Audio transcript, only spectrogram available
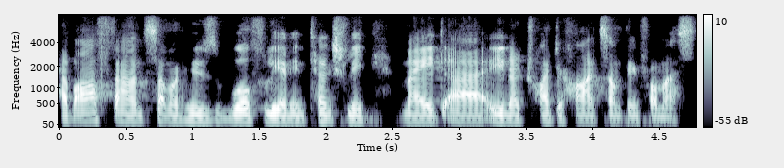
have I found someone who's willfully and intentionally made, uh, you know, tried to hide something from us.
